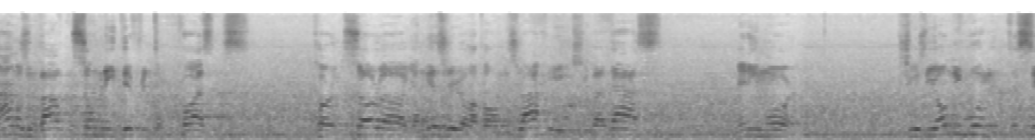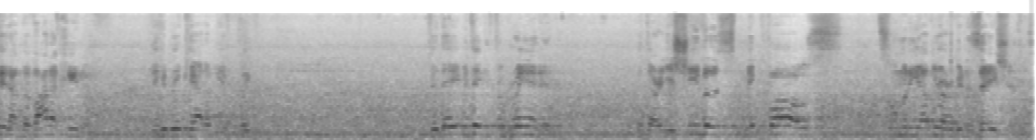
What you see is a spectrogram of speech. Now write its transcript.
Mom was involved in so many different causes. Torah Sora, Young Israel, Hapoel Mizrahi, Shiva Das, many more. She was the only woman to sit on the Varachinu, the Hebrew Academy of Cleveland. Today we take it for granted that there are yeshivas, mikvahs, so many other organizations.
